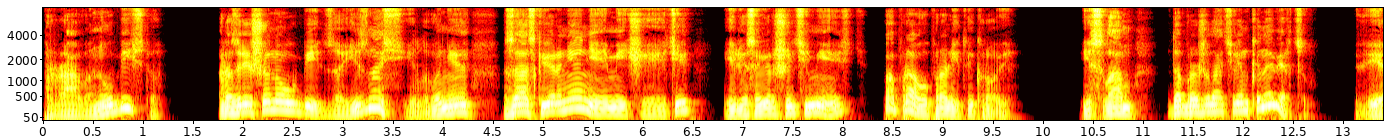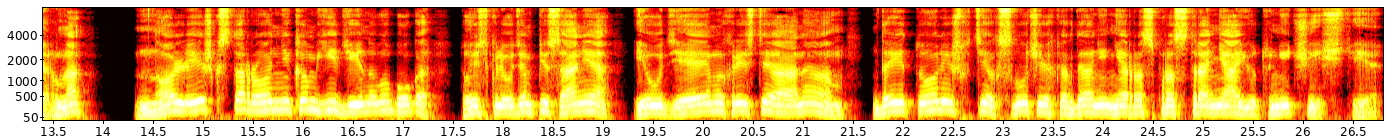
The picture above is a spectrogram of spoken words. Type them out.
право на убийство. Разрешено убить за изнасилование, за осквернение мечети или совершить месть по праву пролитой крови. Ислам доброжелателен к иноверцу. Верно, но лишь к сторонникам единого Бога, то есть к людям Писания, иудеям и христианам, да и то лишь в тех случаях, когда они не распространяют нечестие.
